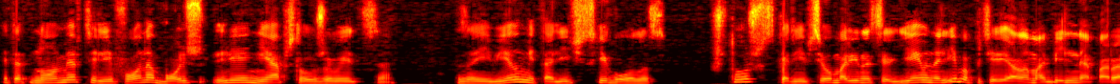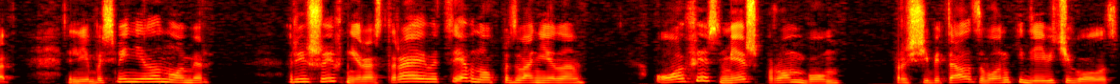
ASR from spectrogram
«Этот номер телефона больше не обслуживается», заявил металлический голос. Что ж, скорее всего, Марина Сергеевна либо потеряла мобильный аппарат, либо сменила номер Решив не расстраиваться, я вновь позвонила. «Офис Межпромбум», – прощебетал звонкий девичий голос.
